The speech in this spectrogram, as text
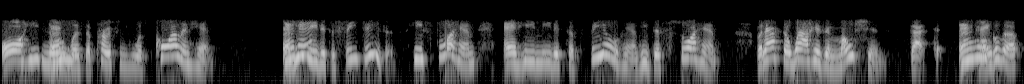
All he knew Mhm. was the person who was calling him, and he needed to see Jesus. He saw him, and he needed to feel him. He just saw him. But after a while, his emotions got t- Mhm. tangled up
